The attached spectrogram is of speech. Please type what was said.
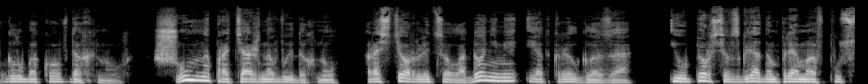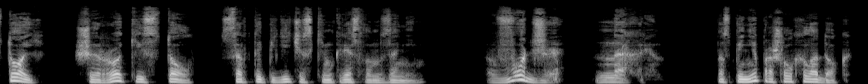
глубоко вдохнул, шумно протяжно выдохнул, растер лицо ладонями и открыл глаза, и уперся взглядом прямо в пустой, широкий стол с ортопедическим креслом за ним. «Вот же нахрен!» По спине прошел холодок.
